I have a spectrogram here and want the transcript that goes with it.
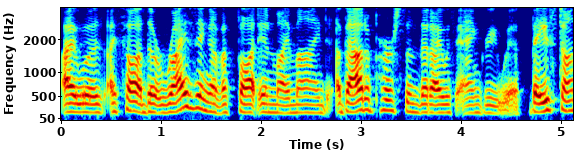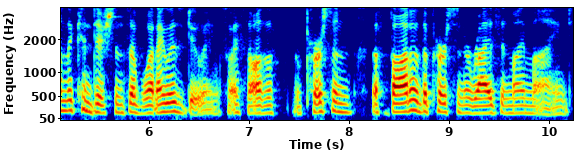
I was I saw the rising of a thought in my mind about a person that I was angry with based on the conditions of what I was doing. So I saw the, the person, the thought of the person arise in my mind.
